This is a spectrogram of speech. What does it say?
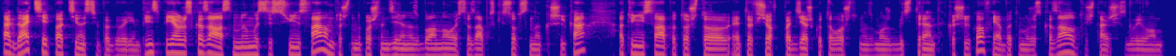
Так, давайте теперь по активности поговорим. В принципе, я уже сказал основную мысль с Uniswap, то, что на прошлой неделе у нас была новость о запуске собственного кошелька от Uniswap, то, что это все в поддержку того, что у нас может быть тренд кошельков, я об этом уже сказал, точно так же сейчас говорил вам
